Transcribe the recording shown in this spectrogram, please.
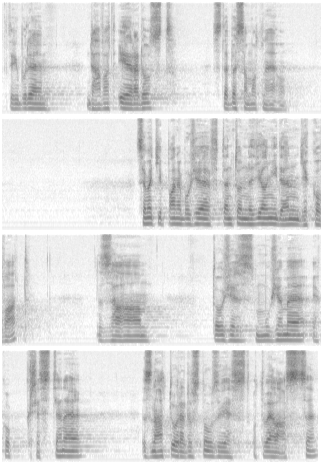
který bude dávat i radost z tebe samotného. Chceme ti, pane Bože, v tento nedělní den děkovat za to, že můžeme jako křesťané znát tu radostnou zvěst o tvé lásce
